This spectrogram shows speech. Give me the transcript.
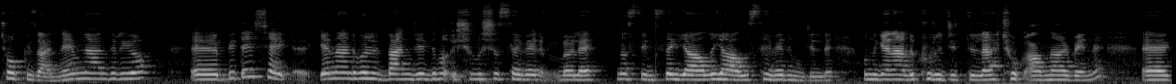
çok güzel nemlendiriyor. Ee, bir de şey e, genelde böyle ben cildimi ışıl ışıl severim. Böyle nasıl diyeyim size yağlı yağlı severim cildi. Bunu genelde kuru ciltliler çok anlar beni. Ee,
